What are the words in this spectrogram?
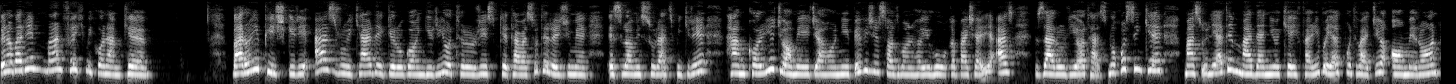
بنابراین من فکر می‌کنم که برای پیشگیری از رویکرد گروگانگیری و تروریسم که توسط رژیم اسلامی صورت می‌گیره همکاری جامعه جهانی به ویژه سازمانهای حقوق بشری از ضروریات است. نخست اینکه مسئولیت مدنی و کیفری باید متوجه آمران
